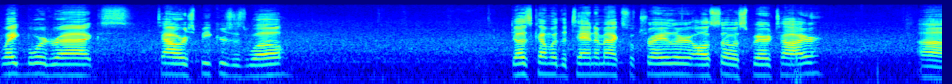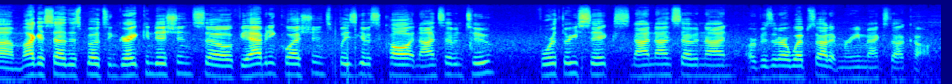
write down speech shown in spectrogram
Wakeboard racks. Tower speakers as well. Does come with a tandem axle trailer, also a spare tire. Um, like I said, this boat's in great condition, so if you have any questions, please give us a call at 972-436-9979 or visit our website at marinemax.com.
